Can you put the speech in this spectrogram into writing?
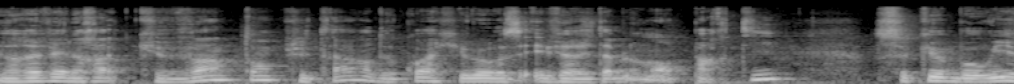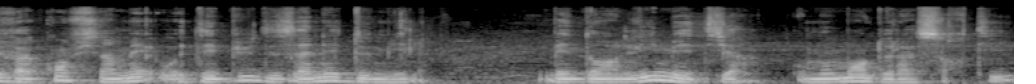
ne révélera que 20 ans plus tard de quoi Heroes est véritablement parti, ce que Bowie va confirmer au début des années 2000. Mais dans l'immédiat, au moment de la sortie,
